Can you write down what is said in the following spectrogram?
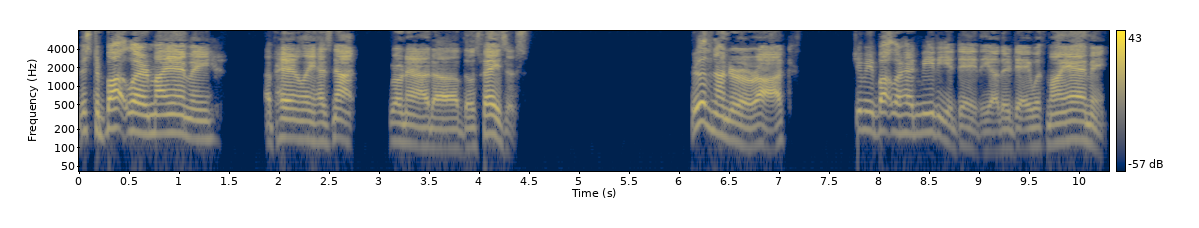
Mr. Butler in Miami apparently has not grown out of those phases. You're living under a rock. Jimmy Butler had media day the other day with Miami.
